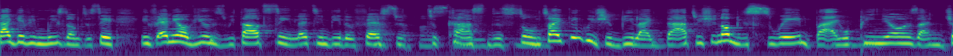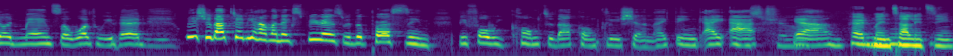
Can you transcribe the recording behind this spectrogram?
that gave him wisdom to say, if any of you is without sin, let him be the first to, to cast the stone. So I think we should be like that. We should not be swayed by mm. opinions and judgments or what we heard. We should actually have an experience with the person before we come to that conclusion. I think I uh, yeah herd mm-hmm. mentality.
